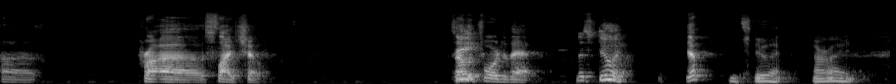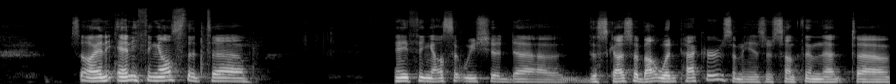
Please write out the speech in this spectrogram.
uh, pro, uh, slideshow. So I look forward to that. Let's do it. Yep. Let's do it. All right. So, any, anything else that uh, anything else that we should uh, discuss about woodpeckers? I mean, is there something that uh,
